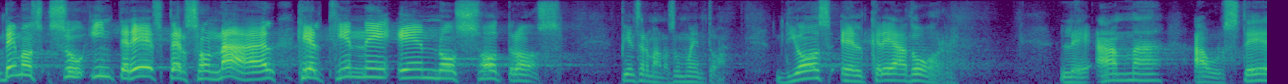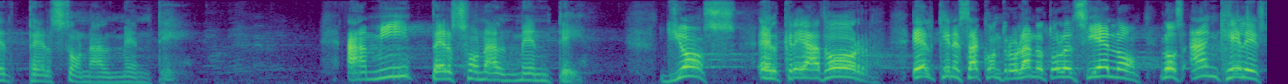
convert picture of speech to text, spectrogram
vemos su interés personal que Él tiene en nosotros. Piensa, hermanos, un momento. Dios, el Creador, le ama a usted personalmente. A mí personalmente. Dios, el Creador, él quien está controlando todo el cielo, los ángeles,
